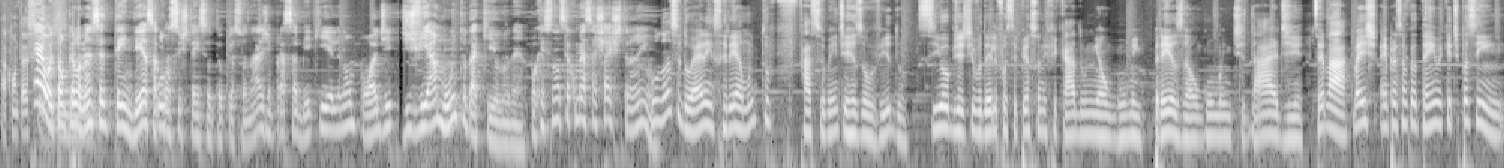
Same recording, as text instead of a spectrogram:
acontece É, ou então pelo menos você entender essa consistência do teu personagem pra saber que ele não pode desviar muito daquilo, né? Porque senão você começa a achar O estranho. lance do Eren seria muito facilmente resolvido se o objetivo dele fosse personificado em alguma empresa, alguma entidade, sei lá. Mas a impressão que eu tenho é que, tipo assim,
